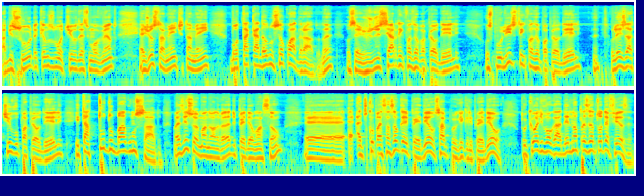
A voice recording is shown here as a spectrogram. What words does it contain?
absurda, que um dos motivos desse movimento é justamente também botar cada um no seu quadrado, né? Ou seja, o judiciário tem que fazer o papel dele, os políticos têm que fazer o papel dele, né? o legislativo o papel dele, e tá tudo bagunçado. Mas isso o Emanuel, na verdade, perdeu uma ação. É, é, desculpa, essa ação que ele perdeu, sabe por que, que ele perdeu? Porque o advogado dele não apresentou defesa.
